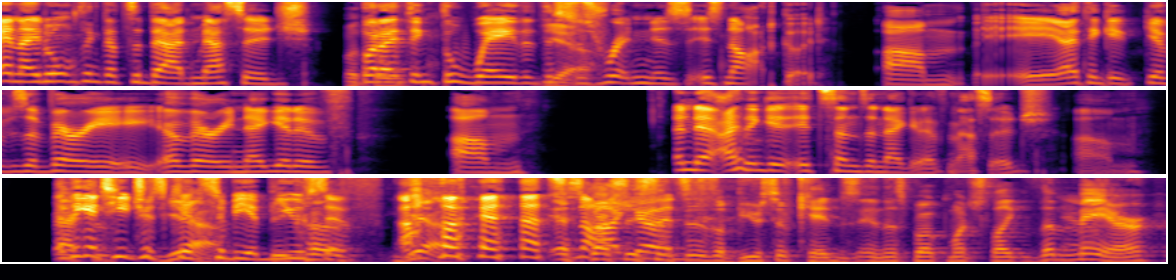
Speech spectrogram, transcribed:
And I don't think that's a bad message, but, But the- I think the way that this Yeah. is written is is not good. Um, I I think it gives a very a very negative, um, and I think it, it sends a negative message. Um, I think it teaches kids yeah, to be because- abusive. yeah, that's Especially not since there's abusive kids in this book, much like the Yeah. mayor.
